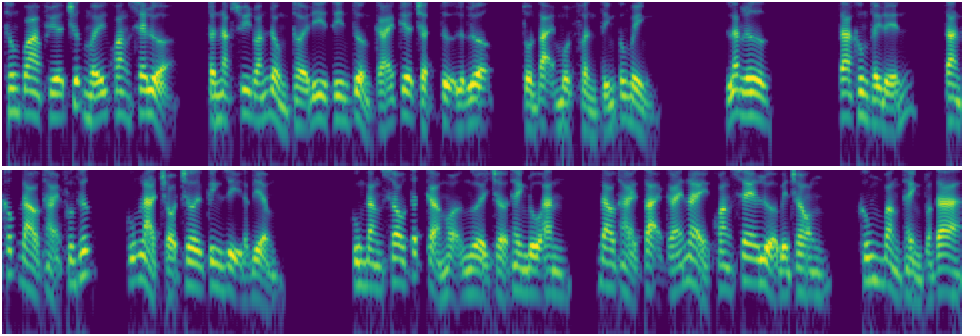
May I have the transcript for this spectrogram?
Thông qua phía trước mấy khoang xe lửa, tần nặc suy đoán đồng thời đi tin tưởng cái kia trật tự lực lượng, tồn tại một phần tính công bình. Lắc lư. Ta không thấy đến, tàn khốc đào thải phương thức cũng là trò chơi kinh dị đặc điểm. Cùng đằng sau tất cả mọi người trở thành đồ ăn, đào thải tại cái này khoang xe lửa bên trong, không bằng thành toàn ta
